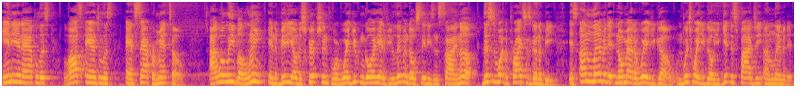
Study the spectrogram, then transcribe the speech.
Indianapolis, Los Angeles, and Sacramento. I will leave a link in the video description for where you can go ahead if you live in those cities and sign up. This is what the price is going to be. It's unlimited no matter where you go, which way you go. You get this 5G unlimited.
